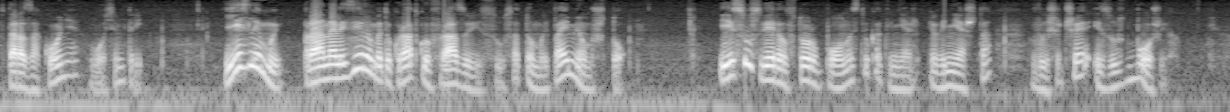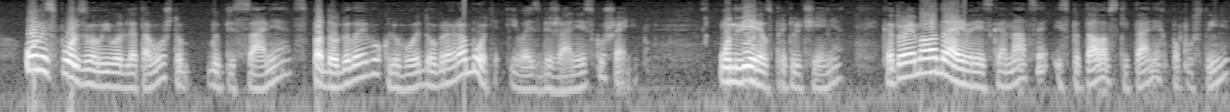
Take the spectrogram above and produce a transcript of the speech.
Второзаконие 8.3. Если мы проанализируем эту краткую фразу Иисуса, то мы поймем, что Иисус верил в Тору полностью, как в нечто, вышедшее из уст Божьих. Он использовал его для того, чтобы Писание сподобило его к любой доброй работе и во избежание искушений. Он верил в приключения, которые молодая еврейская нация испытала в скитаниях по пустыне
